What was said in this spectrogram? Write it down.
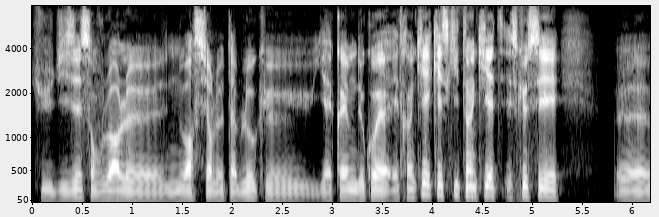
tu disais sans vouloir le, noircir le tableau qu'il y a quand même de quoi être inquiet. Qu'est-ce qui t'inquiète? Est-ce que c'est euh,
